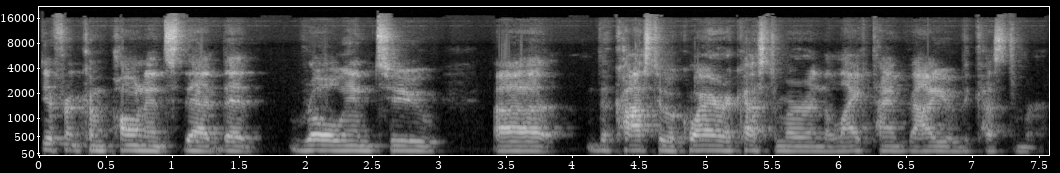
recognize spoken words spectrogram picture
different components that that roll into uh, the cost to acquire a customer and the lifetime value of the customer.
